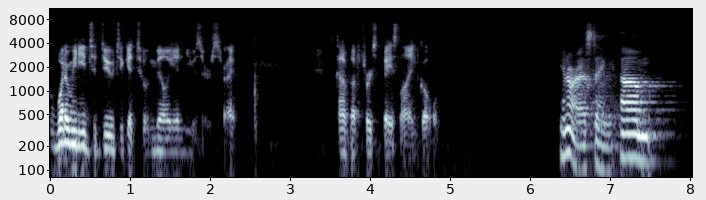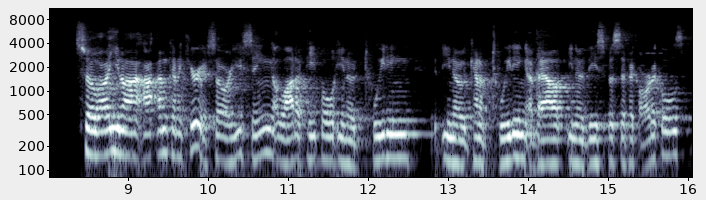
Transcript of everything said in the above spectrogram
what do we need to do to get to a million users, right? It's kind of the first baseline goal. Interesting. Um, so, uh, you know, I, I'm kind of curious. So, are you seeing a lot of people, you know, tweeting, you know, kind of tweeting about, you know, these specific articles?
